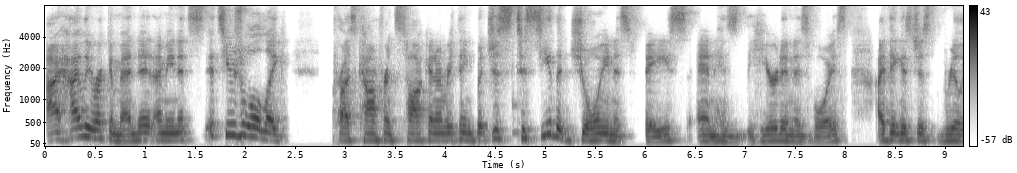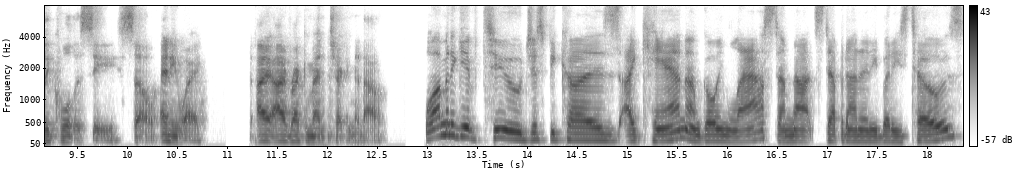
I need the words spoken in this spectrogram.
I highly recommend it. I mean, it's it's usual like press conference talk and everything, but just to see the joy in his face and his hear it in his voice, I think it's just really cool to see. So, anyway, I, I recommend checking it out. Well, I'm going to give two just because I can. I'm going last. I'm not stepping on anybody's toes.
